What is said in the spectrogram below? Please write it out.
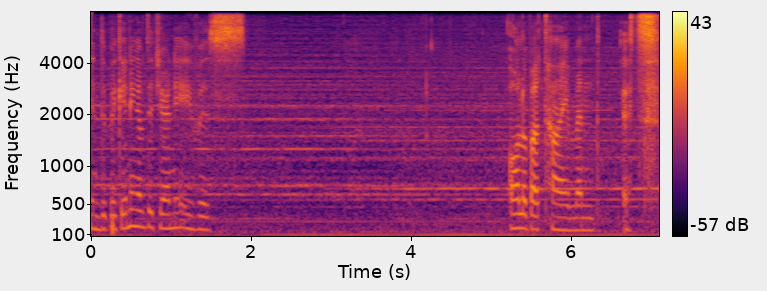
In the beginning of the journey, it was all about time, and it's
